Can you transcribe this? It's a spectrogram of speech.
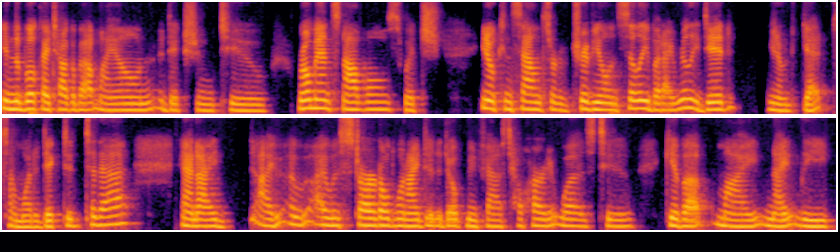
In the book, I talk about my own addiction to romance novels, which you know can sound sort of trivial and silly, but I really did you know get somewhat addicted to that and I, I, I was startled when I did a dopamine fast how hard it was to give up my nightly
